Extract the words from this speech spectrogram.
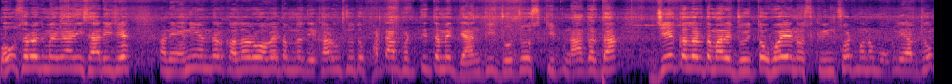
બહુ સરસ મજાની સાડી છે. અને એની અંદર કલરો હવે તમને દેખાડું છું તો ફટાફટથી તમે ધ્યાનથી જોજો, સ્કીપ ના કરતા. જે કલર તમારે જોઈતો હોય એનો સ્ક્રીનશોટ મને મોકલી આપજો.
